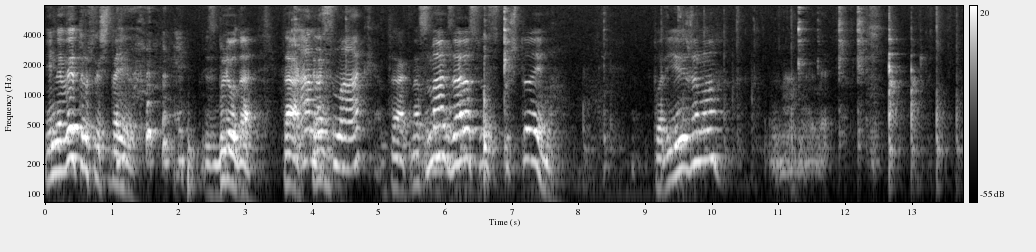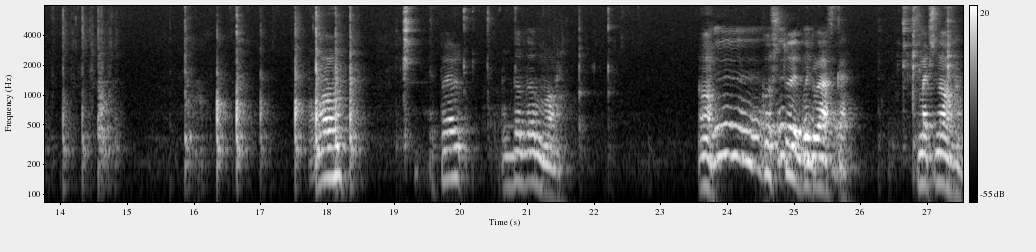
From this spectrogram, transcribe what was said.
і не витрусиш тарілку з блюда. Так, а на смак. так, на смак зараз скуштуємо. Поріжемо. На, ми ви- О, тепер додамо. О, куштуй, будь ласка. Смачного.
